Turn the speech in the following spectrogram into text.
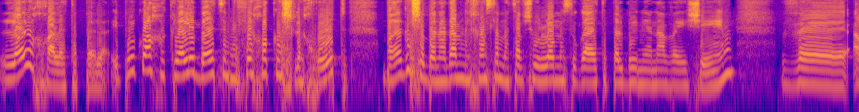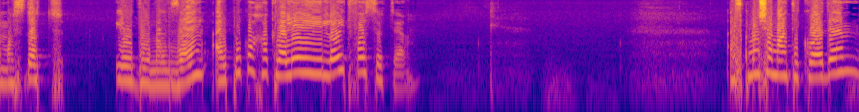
לא יוכל לטפל. ייפוי כוח הכללי בעצם לפי חוק השליחות, ברגע שבן אדם נכנס למצב שהוא לא מסוגל לטפל בענייניו האישיים, והמוסדות יודעים על זה, הייפוי כוח הכללי לא יתפוס יותר. אז כמו שאמרתי קודם,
